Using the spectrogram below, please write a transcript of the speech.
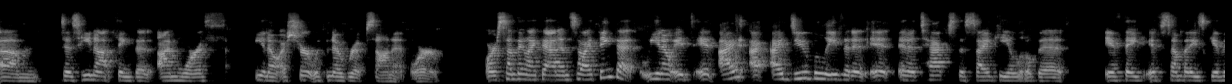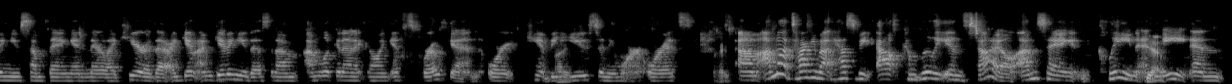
um, does he not think that I'm worth you know a shirt with no rips on it or or something like that and so i think that you know it, it I, I do believe that it, it it attacks the psyche a little bit if they if somebody's giving you something and they're like here that i give i'm giving you this and i'm i'm looking at it going it's broken or it can't be right. used anymore or it's right. um, i'm not talking about it has to be out completely in style i'm saying clean and yeah. neat and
